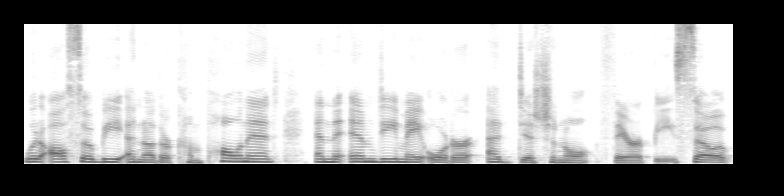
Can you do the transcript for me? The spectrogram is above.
would also be another component, and the MD may order additional therapy. So,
